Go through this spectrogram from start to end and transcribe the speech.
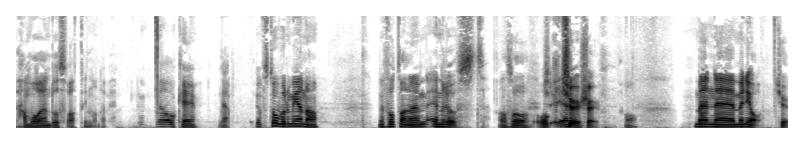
han var ändå svart innan det. Ja, okej. Ja. Jag förstår vad du menar. Men fortfarande en, en röst. Alltså, och en, Sure, sure. Men, eh, men ja, sure.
